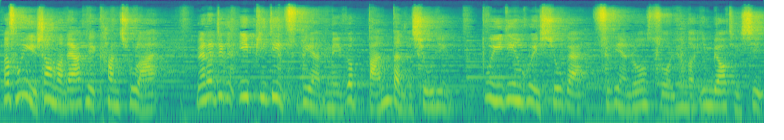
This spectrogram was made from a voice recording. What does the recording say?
那从以上呢，大家可以看出来，原来这个 EPD 词典每个版本的修订不一定会修改词典中所用的音标体系，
